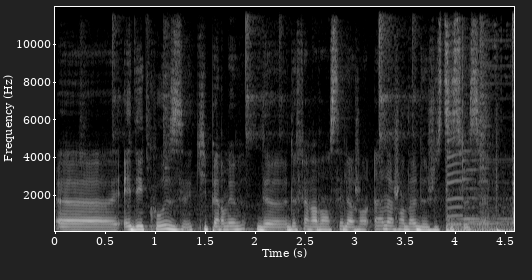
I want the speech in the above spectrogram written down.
et des causes qui permettent de faire avancer un agenda de justice sociale.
